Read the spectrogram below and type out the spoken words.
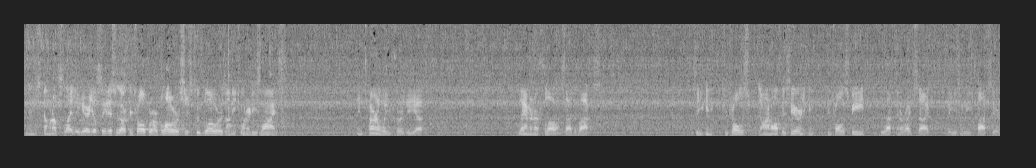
And then just coming up slightly here, you'll see this is our control for our blowers. There's two blowers on each one of these lines internally for the uh, laminar flow inside the box. So you can control the on off is here and you can control the speed, left and the right side by using these pots here.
